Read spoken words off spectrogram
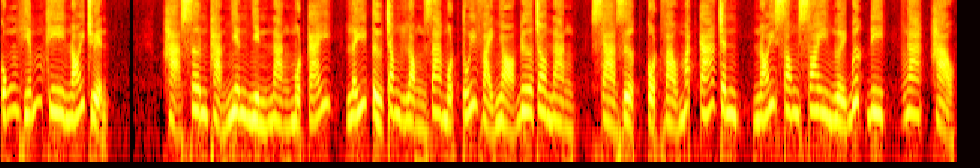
cũng hiếm khi nói chuyện. Hạ Sơn thản nhiên nhìn nàng một cái, lấy từ trong lòng ra một túi vải nhỏ đưa cho nàng, xà dược cột vào mắt cá chân, nói xong xoay người bước đi, Nga, Hảo.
